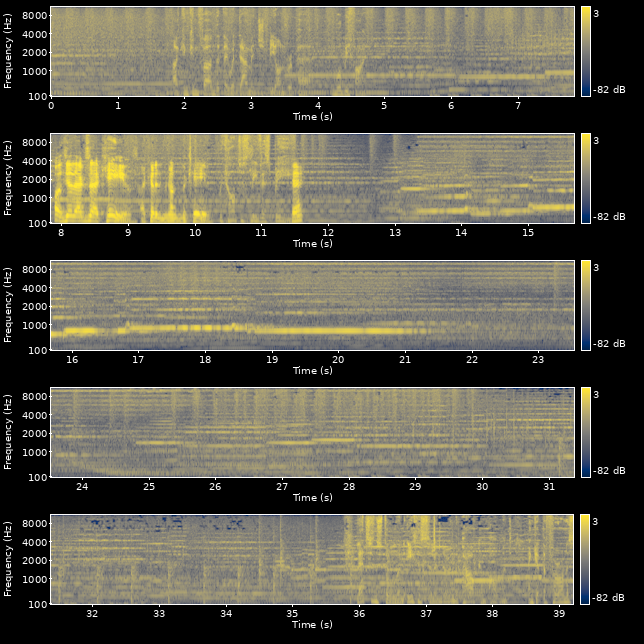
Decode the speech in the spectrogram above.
I can confirm that they were damaged beyond repair. We'll be fine. Oh, it's the other exit cave. I could have gone to the cave. We can't just leave this be. Okay.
